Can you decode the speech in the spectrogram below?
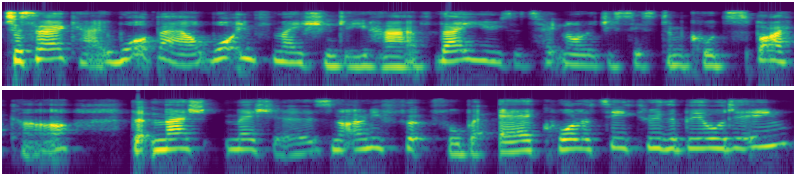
to say, okay, what about what information do you have? They use a technology system called Spyker that me- measures not only footfall but air quality through the building.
